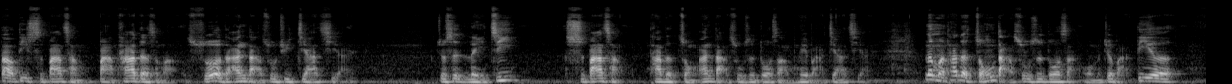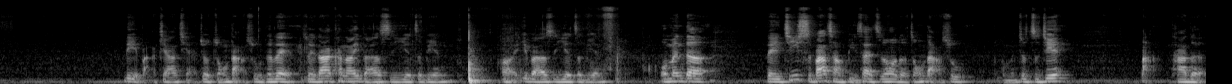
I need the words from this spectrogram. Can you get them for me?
到第十八场，把它的什么所有的安打数据加起来，就是累积十八场。它的总安打数是多少？我们可以把它加起来。那么它的总打数是多少？我们就把第二列把加起来，就总打数，对不对？所以大家看到一百二十一页这边啊，一百二十一页这边，我们的累积十八场比赛之后的总打数，我们就直接把它的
